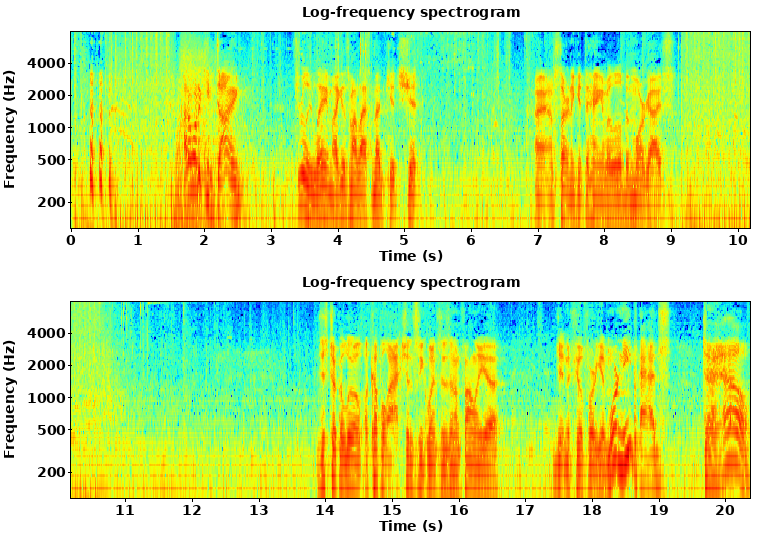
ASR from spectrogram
I don't want to keep dying. It's really lame. I guess my last med kit. Shit. All right, I'm starting to get the hang of it a little bit more, guys. Just took a little, a couple action sequences, and I'm finally uh, getting a feel for it again. More knee pads. The hell.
